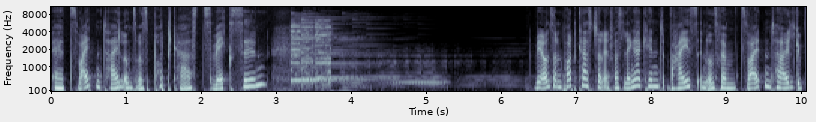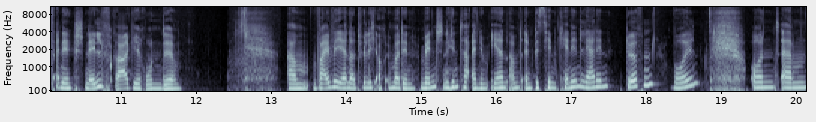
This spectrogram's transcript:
äh, zweiten Teil unseres Podcasts wechseln. Wer unseren Podcast schon etwas länger kennt, weiß, in unserem zweiten Teil gibt es eine Schnellfragerunde. Ähm, weil wir ja natürlich auch immer den Menschen hinter einem Ehrenamt ein bisschen kennenlernen dürfen, wollen. Und ähm,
